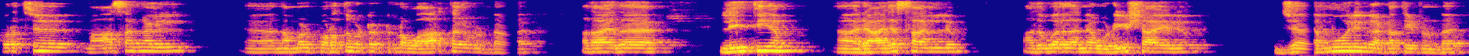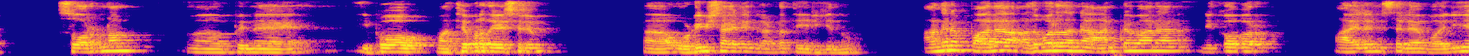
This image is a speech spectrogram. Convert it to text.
കുറച്ച് മാസങ്ങളിൽ നമ്മൾ പുറത്തുവിട്ടിട്ടുള്ള വാർത്തകളുണ്ട്. അതായത് ലീത്തിയം രാജസ്ഥാനിലും അതുപോലെ തന്നെ ഒഡീഷയിലും ജമ്മുവിലും കണ്ടെത്തിയിട്ടുണ്ട്. സ്വർണം പിന്നെ ഇപ്പോ മധ്യപ്രദേശിലും ഒഡീഷയിലും കണ്ടെത്തിയിരിക്കുന്നു. അങ്ങനെ പല അതുപോലെ തന്നെ ആൻഡമാന നിക്കോബർ ഐലൻഡ്സിലെ വലിയ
